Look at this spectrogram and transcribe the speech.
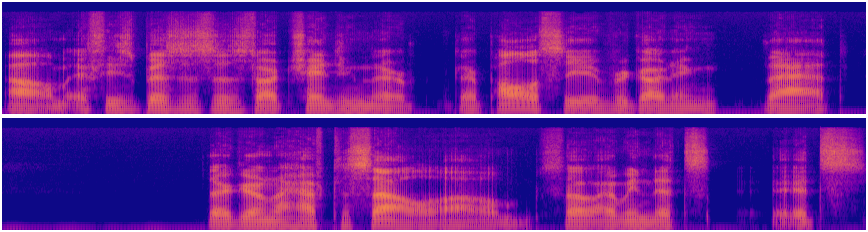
Um, if these businesses start changing their their policy regarding that, they're going to have to sell. Um, so I mean, it's it's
